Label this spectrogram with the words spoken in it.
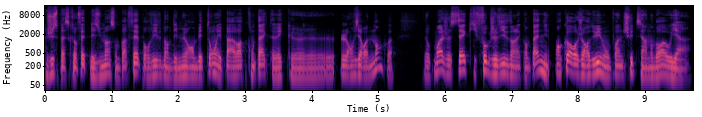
juste parce qu'en fait les humains sont pas faits pour vivre dans des murs en béton et pas avoir de contact avec euh, l'environnement quoi. Donc moi je sais qu'il faut que je vive dans la campagne. Encore aujourd'hui, mon point de chute c'est un endroit où il y a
